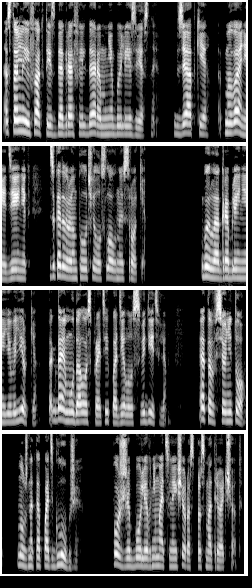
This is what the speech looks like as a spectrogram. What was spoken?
Остальные факты из биографии Эльдара мне были известны. Взятки, отмывание денег, за которые он получил условные сроки. Было ограбление ювелирки. Тогда ему удалось пройти по делу с свидетелем — это все не то. Нужно копать глубже. Позже более внимательно еще раз просмотрю отчет.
